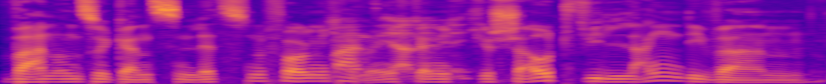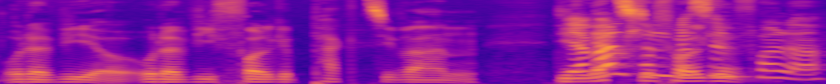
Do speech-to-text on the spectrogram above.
waren unsere ganzen letzten Folgen. Ich Waren habe eigentlich gar nicht nicht. geschaut, wie lang die waren oder wie, oder wie vollgepackt sie waren. Die waren letzte schon ein Folge, bisschen voller.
